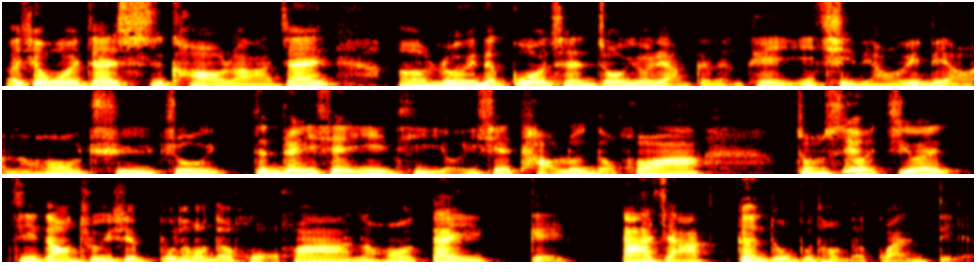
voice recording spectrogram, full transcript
而且我也在思考啦，在呃录音的过程中，有两个人可以一起聊一聊，然后去做针对一些议题有一些讨论的话，总是有机会激荡出一些不同的火花，然后带给大家更多不同的观点。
